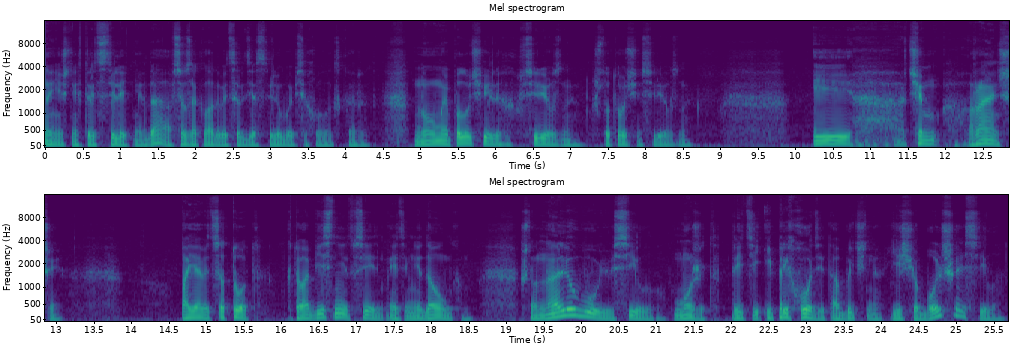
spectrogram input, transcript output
нынешних 30-летних, да, а все закладывается в детстве, любой психолог скажет. Ну, мы получили серьезное, что-то очень серьезное. И чем раньше появится тот, кто объяснит всем этим недоумкам, что на любую силу может прийти и приходит обычно еще большая сила –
